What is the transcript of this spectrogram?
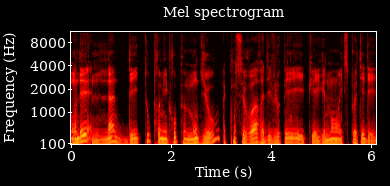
On est l'un des tout premiers groupes mondiaux à concevoir, à développer et puis à également exploiter des,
